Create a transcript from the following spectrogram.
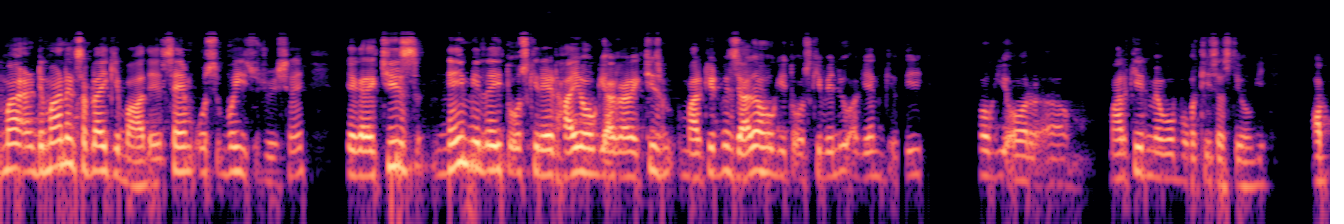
डिमांड एंड सप्लाई की बात है, सेम उस, वही सिचुएशन है कि अगर एक चीज़ नहीं मिल रही तो उसकी रेट हाई होगी, अगर एक चीज़ मार्केट में ज़्यादा होगी तो उसकी वैल्यू अगेन गिरती होगी और मार्केट में वो बहुत ही सस्ती होगी। अब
